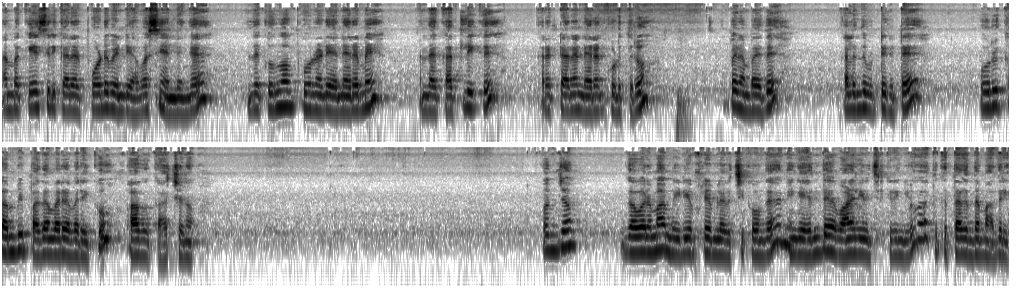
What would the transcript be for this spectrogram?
நம்ம கேசரி கலர் போட வேண்டிய அவசியம் இல்லைங்க. இந்த குங்குமப்பூனுடைய நிறமே அந்த கத்லிக்கு கரெக்டான நிறம் கொடுத்துரும். இப்போ நம்ம இது கலந்து விட்டுக்கிட்டு ஒரு கம்பி பதம் வர வரைக்கும் பாகு காய்ச்சணும். கொஞ்சம் கவனமாக மீடியம் ஃப்ளேமில் வச்சுக்கோங்க. நீங்கள் எந்த வானிலை வச்சுருக்கிறீங்களோ அதுக்கு தகுந்த மாதிரி.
